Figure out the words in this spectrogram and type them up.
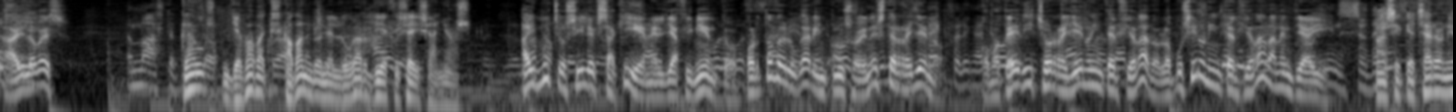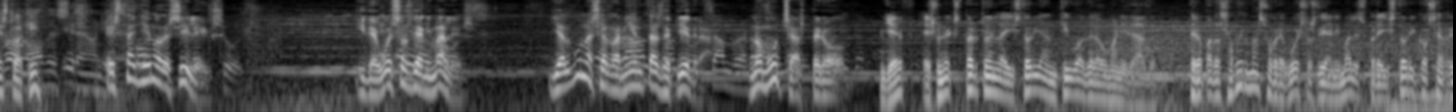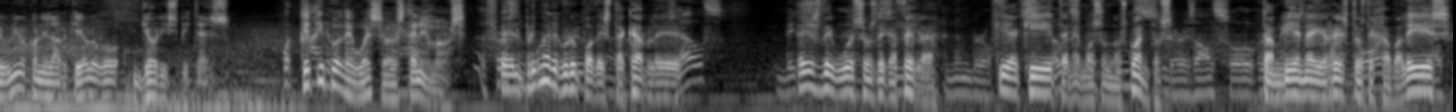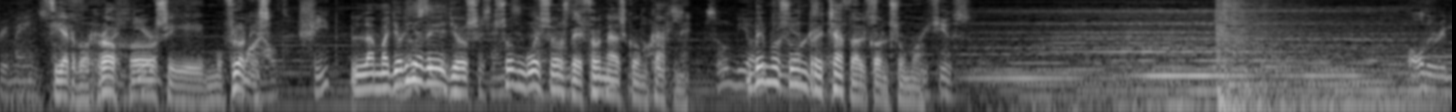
Ahí lo ves. Klaus llevaba excavando en el lugar 16 años. Hay muchos sílex aquí en el yacimiento, por todo el lugar, incluso en este relleno. Como te he dicho, relleno intencionado. Lo pusieron intencionadamente ahí. Así que echaron esto aquí. Está lleno de sílex y de huesos de animales y algunas herramientas de piedra. No muchas, pero Jeff es un experto en la historia antigua de la humanidad, pero para saber más sobre huesos de animales prehistóricos se reunió con el arqueólogo Joris Peters. ¿Qué tipo de huesos tenemos? El primer grupo destacable es de huesos de gacela, que aquí tenemos unos cuantos. También hay restos de jabalís, ciervos rojos y muflones. La mayoría de ellos son huesos de zonas con carne. Vemos un rechazo al consumo.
